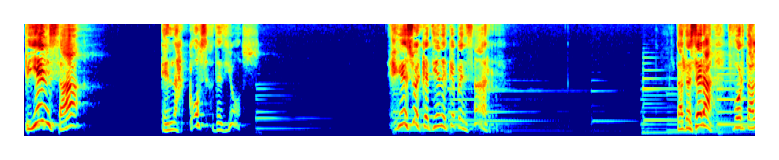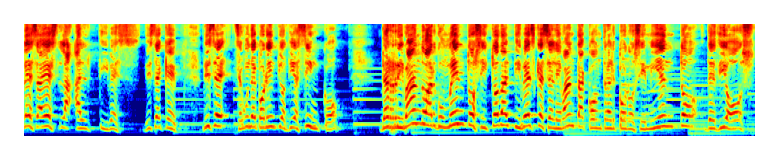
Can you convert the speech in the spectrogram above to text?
Piensa en las cosas de Dios. En eso es que tienes que pensar. La tercera fortaleza es la altivez. Dice que, dice 2 Corintios 10:5, derribando argumentos y toda altivez que se levanta contra el conocimiento de Dios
